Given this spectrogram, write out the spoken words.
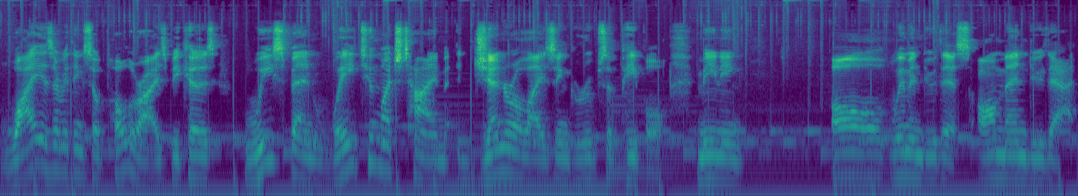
why is everything so polarized? Because we spend way too much time generalizing groups of people, meaning, all women do this, all men do that,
